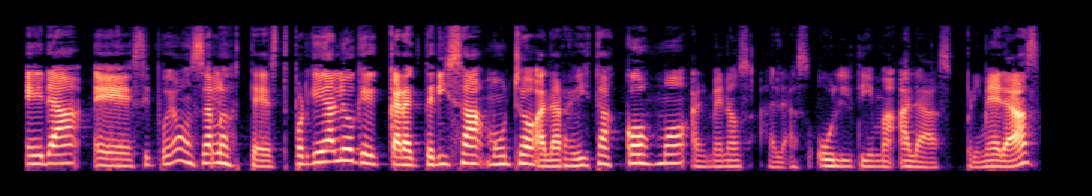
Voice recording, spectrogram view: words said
era eh, si podíamos hacer los test. Porque algo que caracteriza mucho a las revistas Cosmo, al menos a las últimas, a las primeras,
